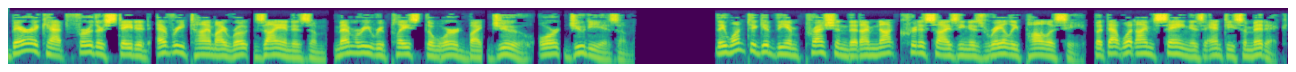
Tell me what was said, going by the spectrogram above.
Barakat further stated, Every time I wrote Zionism, MEMRI replaced the word by Jew or Judaism. They want to give the impression that I'm not criticizing Israeli policy, but that what I'm saying is anti-Semitic.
